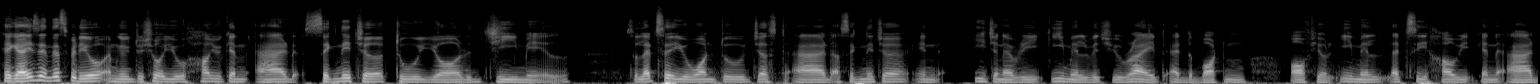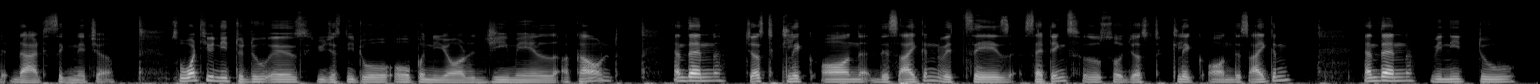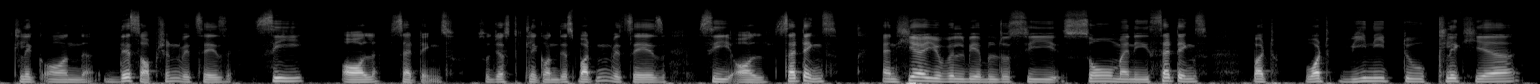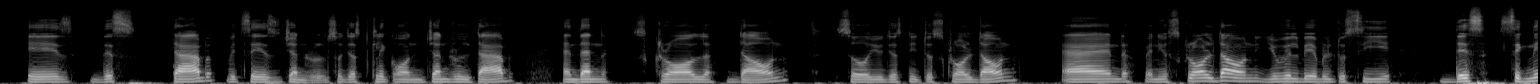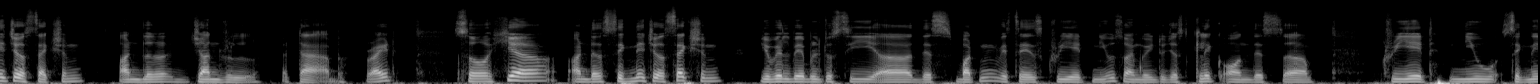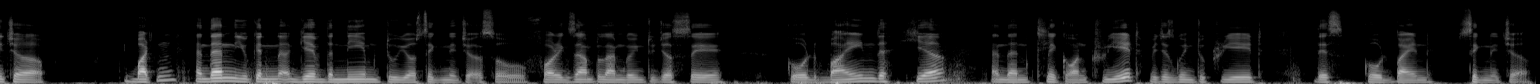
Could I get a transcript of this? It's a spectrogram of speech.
Hey guys, in this video, I'm going to show you how you can add signature to your Gmail. So let's say you want to just add a signature in each and every email which you write at the bottom of your email. Let's see how we can add that signature. So what you need to do is you just need to open your Gmail account and then just click on this icon which says settings. So, so just click on this icon and then we need to click on this option which says see all settings. So just click on this button which says see all settings. And here you will be able to see so many settings. But what we need to click here is this tab which says general. So just click on general tab and then scroll down. So you just need to scroll down and when you scroll down you will be able to see this signature section under general tab right? So here under signature section you will be able to see uh, this button which says create new. So i'm going to just click on this uh, create new signature button. And then you can uh, give the name to your signature. So for example i'm going to just say codebind here and then click on create which is going to create this codebind signature.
